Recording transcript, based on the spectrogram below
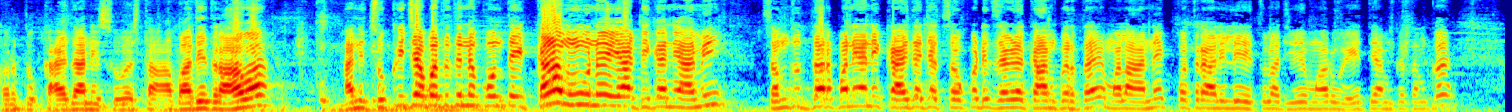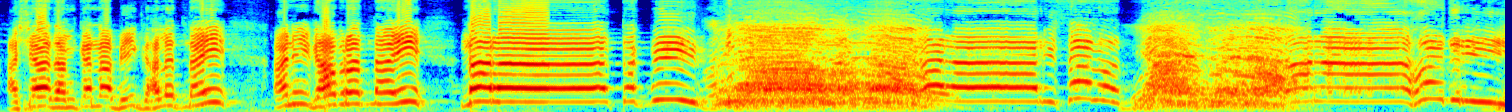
परंतु कायदा आणि सुव्यवस्था अबाधित राहावा आणि चुकीच्या पद्धतीनं कोणतंही काम होऊ नये या ठिकाणी आम्ही समजूतदारपणे आणि कायद्याच्या चौकटीत सगळं काम करत आहे मला अनेक पत्र आलेली आहे तुला जीवे मारू हे ते अमकं तमकं. अशा धमक्यांना भीक घालत नाही आणि घाबरत नाही. नारा तकबीर! नारा रिसाल नारा हैदरी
